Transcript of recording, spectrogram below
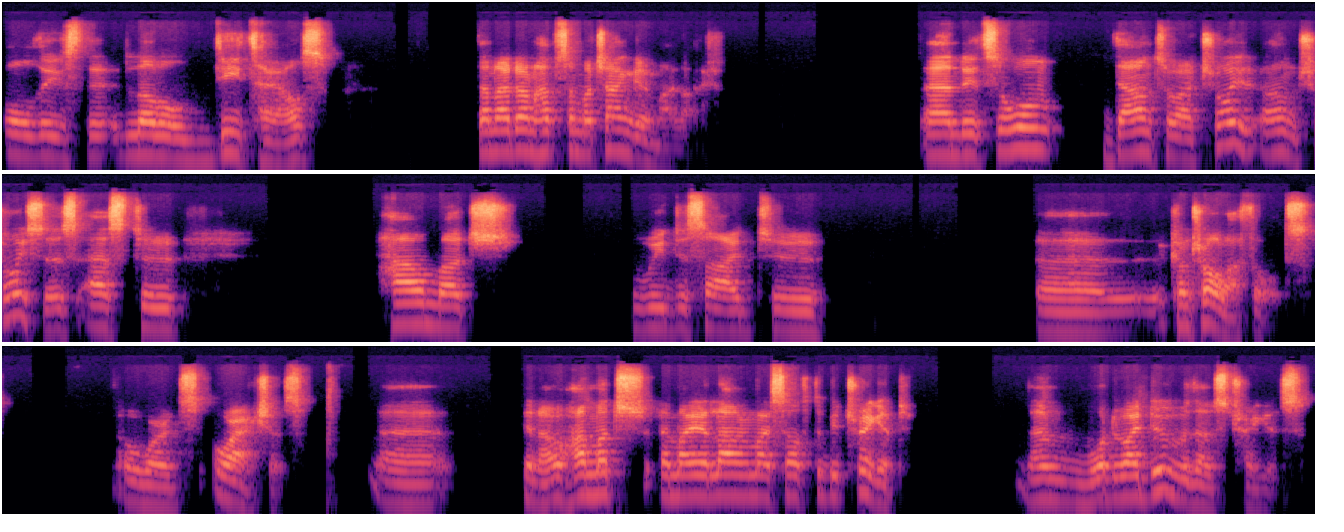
all these little details then i don't have so much anger in my life. And it's all down to our own choices as to how much we decide to uh, control our thoughts or words or actions. Uh, you know, how much am I allowing myself to be triggered? And what do I do with those triggers?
